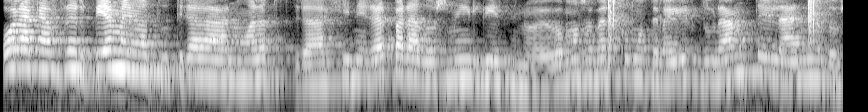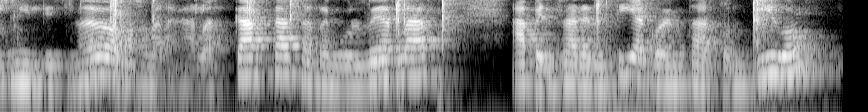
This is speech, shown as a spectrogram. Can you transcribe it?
Hola cáncer, bienvenido a tu tirada anual, a tu tirada general para 2019. Vamos a ver cómo te va a ir durante el año 2019. Vamos a barajar las cartas, a revolverlas, a pensar en ti, a conectar contigo.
